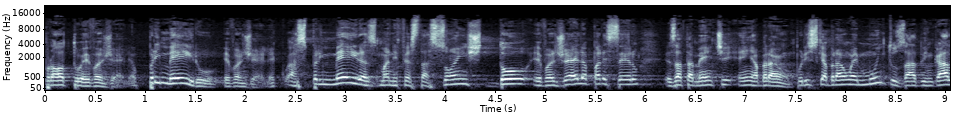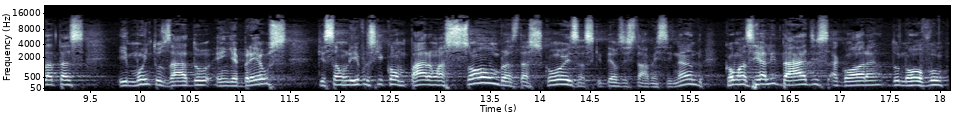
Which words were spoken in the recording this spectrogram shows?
Proto-evangelho. É o primeiro evangelho. As primeiras manifestações do evangelho apareceram exatamente em Abraão. Por isso que Abraão é muito usado em Gálatas e muito usado em Hebreus, que são livros que comparam as sombras das coisas que Deus estava ensinando com as realidades agora do Novo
